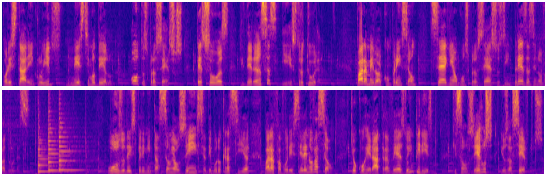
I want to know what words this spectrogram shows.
por estarem incluídos neste modelo outros processos, pessoas, lideranças e estrutura. Para melhor compreensão, seguem alguns processos de empresas inovadoras. Uso da experimentação e ausência de burocracia para favorecer a inovação, que ocorrerá através do empirismo, que são os erros e os acertos.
